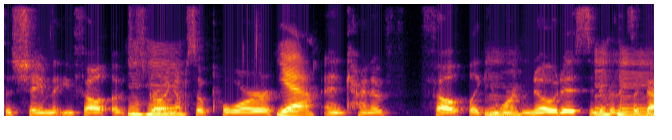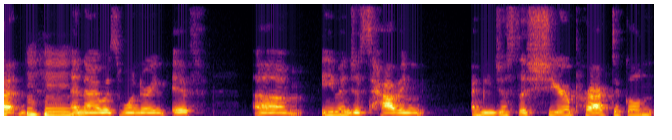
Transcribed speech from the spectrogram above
the shame that you felt of just mm-hmm. growing up so poor yeah and kind of felt like you mm-hmm. weren't noticed and different things like mm-hmm. that and, mm-hmm. and i was wondering if um, even just having i mean just the sheer practical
